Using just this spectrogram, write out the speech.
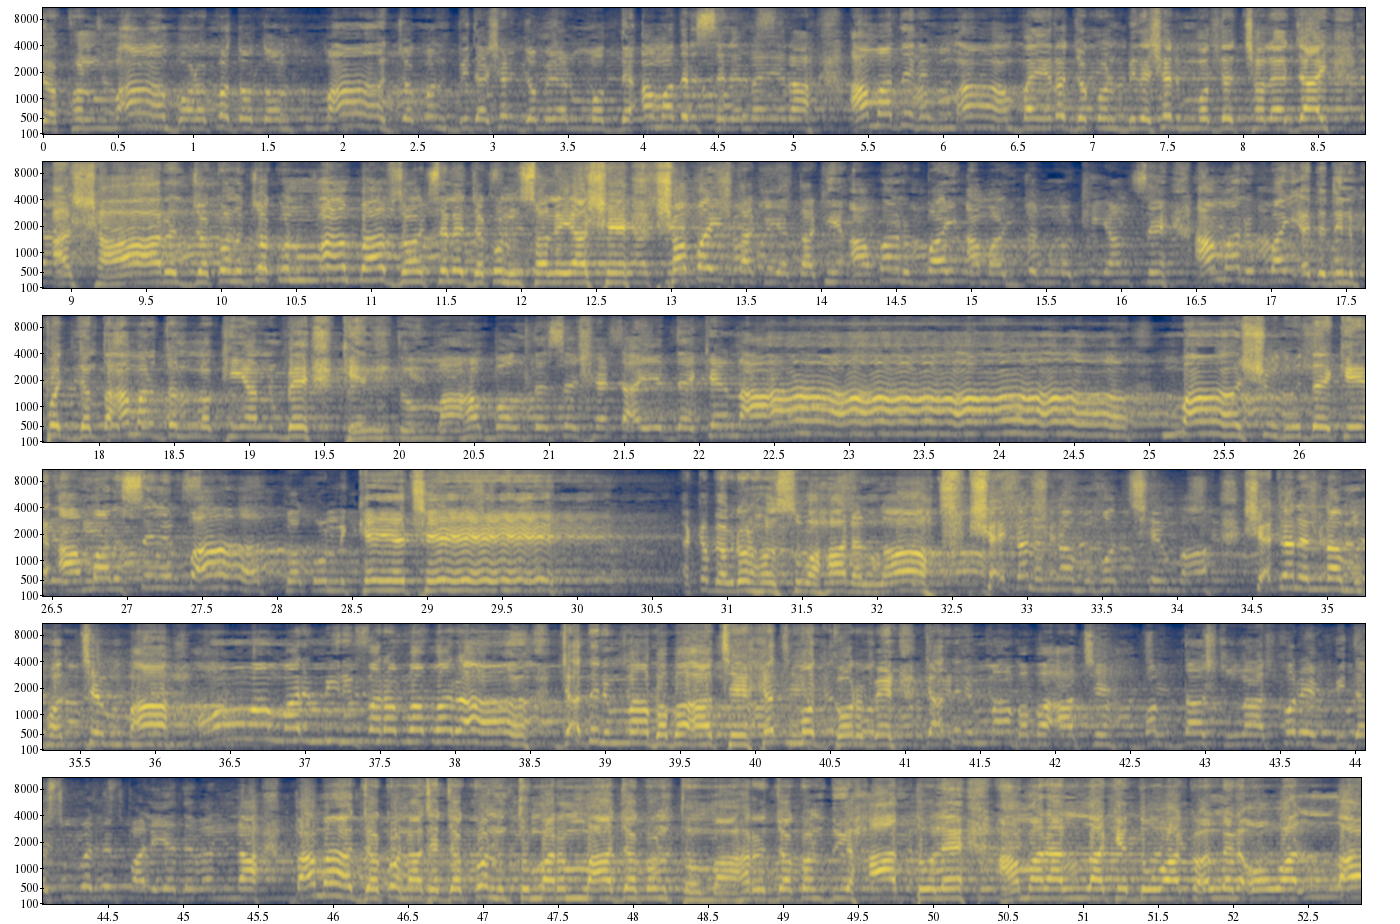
যখন মা বড় কত দন, মা যখন বিদেশের জমিনের মধ্যে, আমাদের ছেলে মেয়েরা, আমাদের মা ভাইয়েরা যখন বিদেশের মধ্যে চলে যায় আসার যখন যখন মা বাপ ছেলে যখন চলে আসে, সবাই তাকিয়ে তাকিয়ে, আমার ভাই আমার জন্য কি আনছে? আমার ভাই এতদিন পর্যন্ত আমার জন্য কি আনবে? কিন্তু মা বলতেছে, সেটাই দেখে না। মা শুধু দেখে আমার সে ভাত কখন খেয়েছে। আল্লাহ মা মা। ও আমার যাদের মা বাবা আছে, খেদমত করবেন, যাদের মা বাবা আছে, বরদাস্ত না করে বিদেশ পালিয়ে দেবেন না। বাবা যখন আছে, যখন তোমার মা, যখন তোমার, যখন দুই হাত তোলে, আমার আল্লাহকে দোয়া করলেন, ও আল্লাহ।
